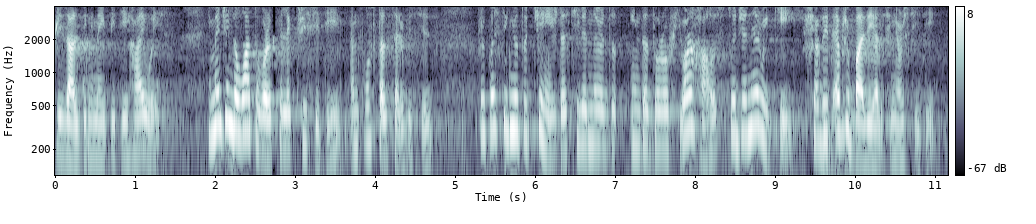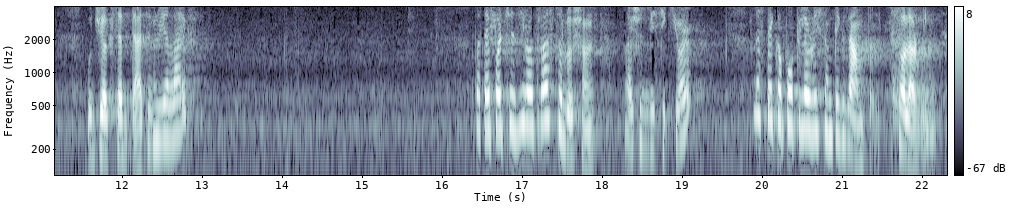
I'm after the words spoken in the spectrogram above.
resulting in APT highways. Imagine the waterworks, electricity, and postal services requesting you to change the cylinder in the door of your house to a generic key shared with everybody else in your city. Would you accept that in real life? But I purchased zero trust solutions. I should be secure? Let's take a popular recent example, SolarWinds.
